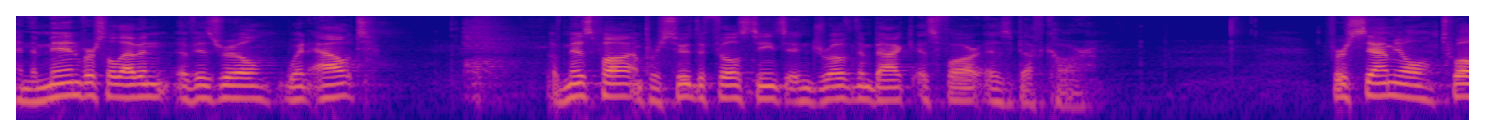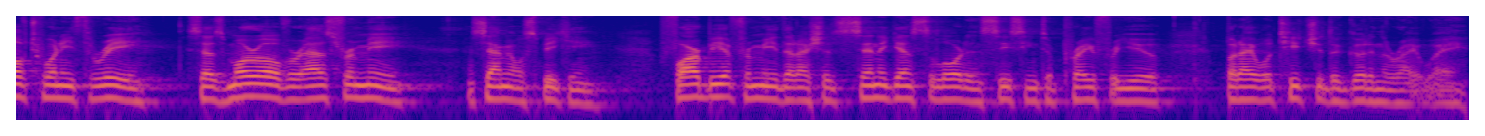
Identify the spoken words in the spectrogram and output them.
And the men, verse 11, of Israel went out of Mizpah and pursued the Philistines and drove them back as far as Bethkar. 1 Samuel 12:23 says, "Moreover, as for me, and Samuel speaking, far be it from me that I should sin against the Lord in ceasing to pray for you, but I will teach you the good and the right way."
